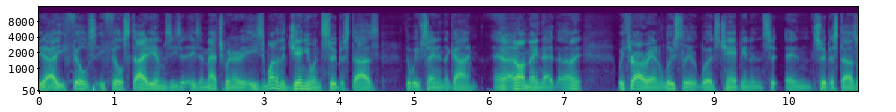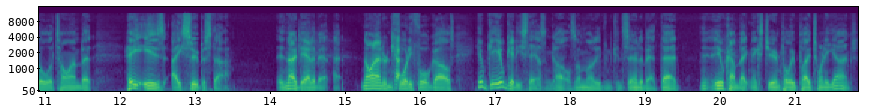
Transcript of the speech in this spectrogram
You know, he fills he fills stadiums. He's a, he's a match winner. He's one of the genuine superstars that we've seen in the game, and, and I mean that. I mean, we throw around loosely the words champion and and superstars all the time, but he is a superstar. There's no doubt about that. 944 goals. He'll he'll get his thousand goals. I'm not even concerned about that. He'll come back next year and probably play 20 games.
